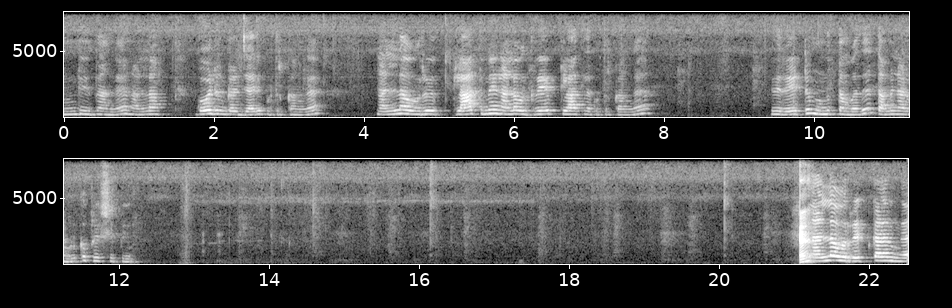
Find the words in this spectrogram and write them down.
முந்தி இதுதாங்க நல்லா கோல்டன் கலர் ஜரி கொடுத்துருக்காங்க. நல்ல ஒரு கிளாத்துமே நல்ல ஒரு கிரேப் கிளாத்தில் கொடுத்துருக்காங்க. இது ரேட்டு முந்நூற்றம்பது தமிழ்நாடு முழுக்க ஃப்ரீ ஷிப்பிங் நல்ல ஒரு ரெட் கலருங்க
